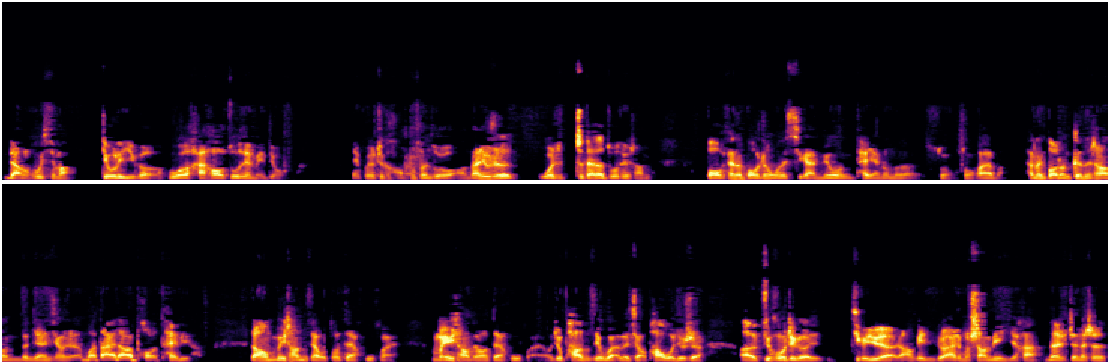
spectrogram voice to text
两个护膝嘛，丢了一个，不过还好左腿没丢，哎不是这个好像不分左右啊，那就是我是只戴在左腿上面。保才能保证我的膝盖没有太严重的损损坏吧，才能保证跟得上的年轻人吧。大一、大二跑的太厉害，然后每场比赛我都带护踝，每一场都要带护踝，我就怕自己崴了脚，怕我就是呃最后这个几个月，然后给你留下什么伤病遗憾，那是真的是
